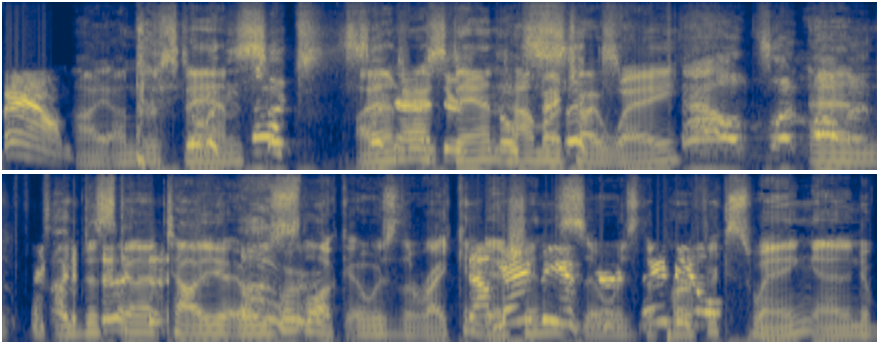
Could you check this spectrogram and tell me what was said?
pounds. I understand. Six I Dad, there's understand no how much six I weigh. pounds. I love And it. I'm just gonna tell you, it was look, it was the right Now, maybe if conditions. It was the perfect you'll- swing, and the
